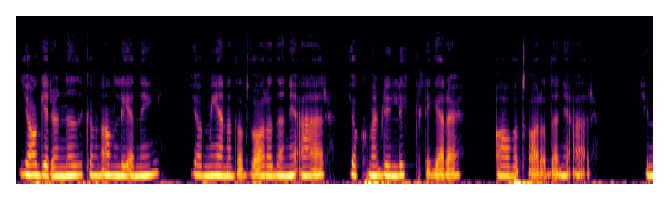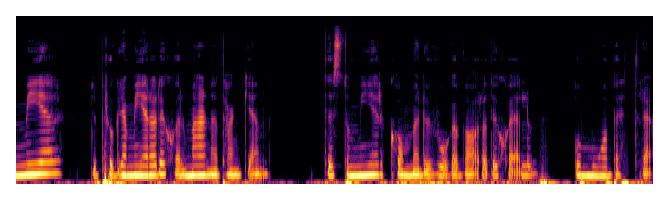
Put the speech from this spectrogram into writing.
Jag är unik av en anledning. Jag har menat att vara den jag är. Jag kommer bli lyckligare av att vara den jag är. Ju mer du programmerar dig själv med den här tanken, desto mer kommer du våga vara dig själv och må bättre.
